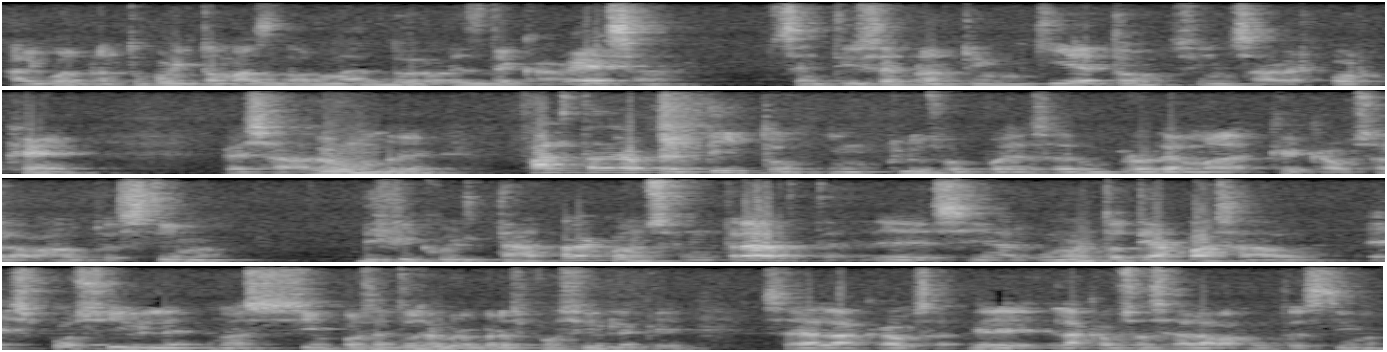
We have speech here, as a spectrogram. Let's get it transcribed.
algo de pronto un poquito más normal, dolores de cabeza, sentirse de pronto inquieto sin saber por qué, pesadumbre, Falta de apetito incluso puede ser un problema que causa la baja autoestima. Dificultad para concentrarte. Eh, si en algún momento te ha pasado, es posible, no es 100% seguro, pero es posible que sea la causa, que la causa sea la baja autoestima.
